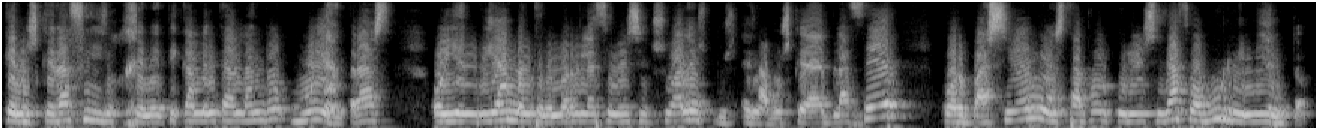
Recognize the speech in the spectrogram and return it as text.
que nos queda genéticamente hablando muy atrás. Hoy en día mantenemos relaciones sexuales pues, en la búsqueda de placer, por pasión y hasta por curiosidad o aburrimiento.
